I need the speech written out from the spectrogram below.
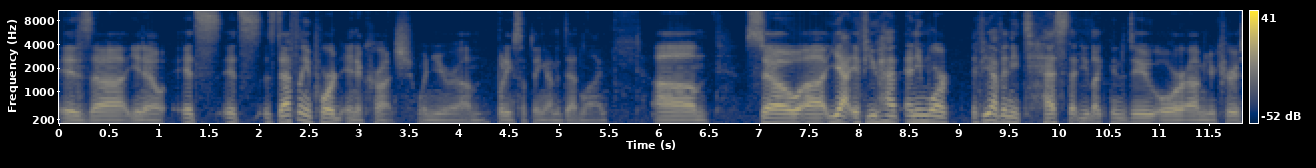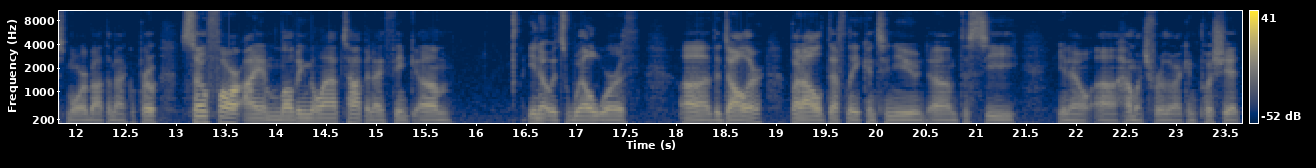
is uh, you know it's it's it's definitely important in a crunch when you're um, putting something on a deadline. Um, so uh, yeah, if you have any more, if you have any tests that you'd like me to do, or um, you're curious more about the MacBook Pro, so far I am loving the laptop, and I think um, you know it's well worth uh, the dollar. But I'll definitely continue um, to see you know uh, how much further I can push it.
